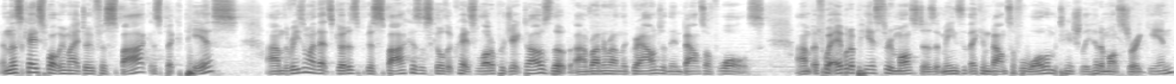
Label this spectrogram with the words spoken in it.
In this case, what we might do for Spark is pick Pierce. Um, the reason why that's good is because Spark is a skill that creates a lot of projectiles that uh, run around the ground and then bounce off walls. Um, if we're able to pierce through monsters, it means that they can bounce off a wall and potentially hit a monster again.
